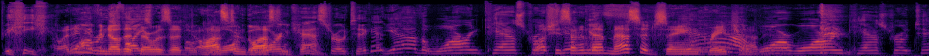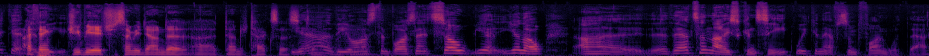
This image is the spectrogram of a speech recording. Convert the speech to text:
be. Oh, I didn't even know that there was a Oh, Austin the, War- the Boston Warren. Castro ticket? Yeah, the Warren Castro. Well, she sent him that message saying, Yeah, "Great job." yeah. Warren Castro ticket. I And think the- GBH should send me down to uh, down to Texas. to- Yeah, the Austin Boston. So yeah, you know, uh, that's a nice conceit. We can have some fun with that.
